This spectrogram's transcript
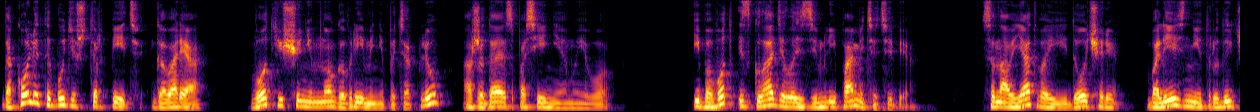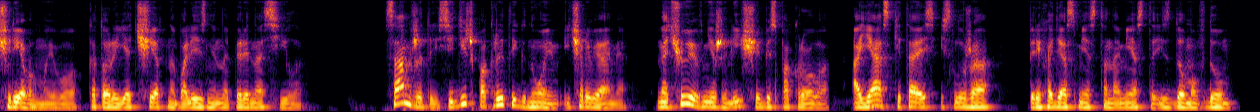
«Доколе ты будешь терпеть, говоря, вот еще немного времени потерплю, ожидая спасения моего. Ибо вот изгладилась с земли память о тебе. Сыновья твои и дочери, болезни и труды чрева моего, которые я тщетно болезненно переносила. Сам же ты сидишь покрытый гноем и червями, ночуя вне жилища без покрова, а я, скитаясь и служа, переходя с места на место, из дома в дом,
